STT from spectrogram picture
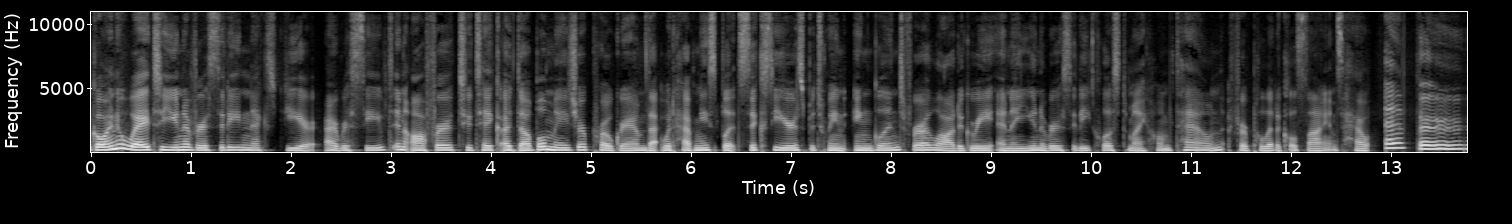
going away to university next year. I received an offer to take a double major program that would have me split six years between England for a law degree and a university close to my hometown for political science. However,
